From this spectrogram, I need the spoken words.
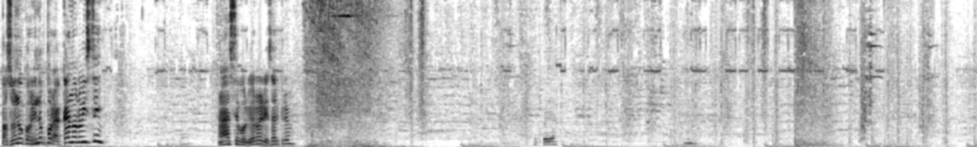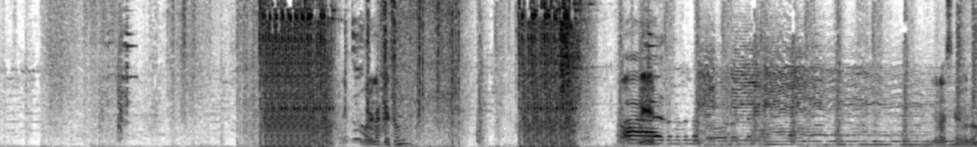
Pasó uno corriendo por acá, ¿no lo viste? Ah, se volvió a regresar, creo. Volvió la cresta, ¿no? Ah, somos unos duros, chamo. Gracias, bro.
